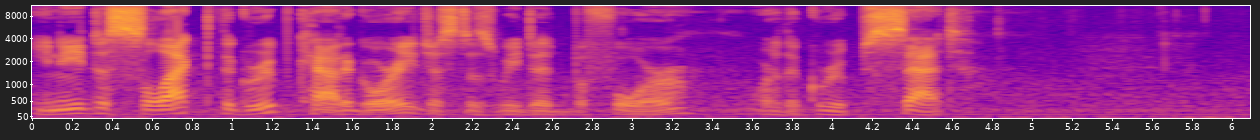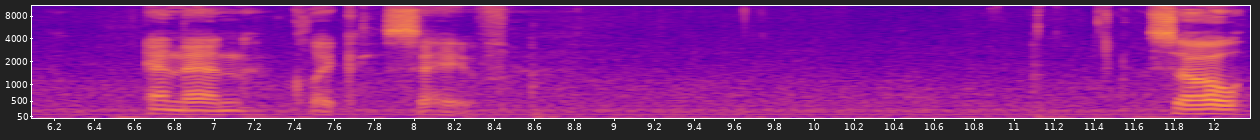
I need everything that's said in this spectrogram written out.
You need to select the group category just as we did before or the group set and then click Save. So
